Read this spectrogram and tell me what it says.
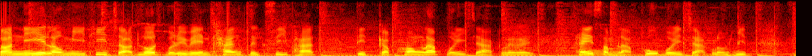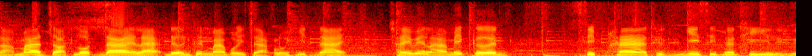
ตอนนี้เรามีที่จอดรถบริเวณข้างตึกสีพัฒน์ติดกับห้องรับบริจาคเลย ให้สำหรับผู้บริจาคโลหิต สามารถจอดรถได้และเดินขึ้นมาบริจาคโลหิตได้ ใช้เวลาไม่เกิน 15 ถึง 20 นาที หรือ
